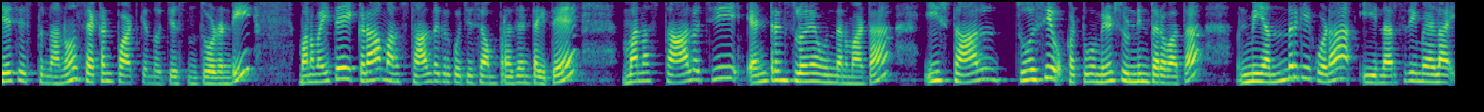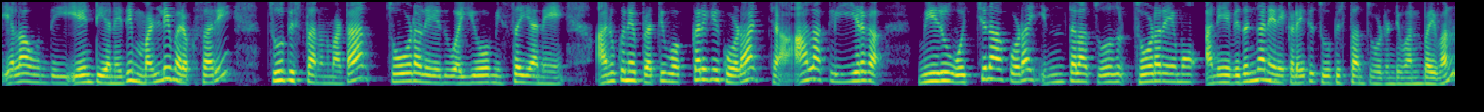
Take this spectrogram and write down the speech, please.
చేసేస్తున్నాను. సెకండ్ పార్ట్ కింద వచ్చేస్తుంది చూడండి. మనమైతే ఇక్కడ మన స్టాల్ దగ్గరకు వచ్చేసాం ప్రజెంట్ అయితే. మన స్టాల్ వచ్చి ఎంట్రన్స్లోనే ఉందన్నమాట. ఈ స్టాల్ చూసి ఒక టూ మినిట్స్ ఉండిన తర్వాత మీ అందరికీ కూడా ఈ నర్సరీ మేళా ఎలా ఉంది ఏంటి అనేది మళ్ళీ మరొకసారి చూపిస్తానమాట చూడలేదు అయ్యో మిస్ అయ్యానే అనుకునే ప్రతి ఒక్కరికి కూడా చాలా క్లియర్గా మీరు వచ్చినా కూడా ఇంతలా చూ చూడరేమో అనే విధంగా నేను ఇక్కడైతే చూపిస్తాను చూడండి వన్ బై వన్.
